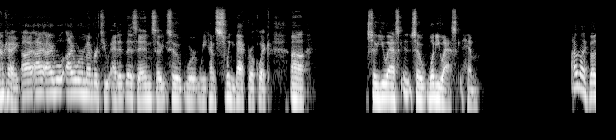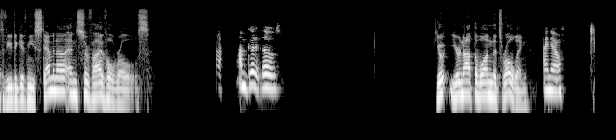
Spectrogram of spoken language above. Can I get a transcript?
Okay, I, I, I will I will remember to edit this in so so we're, we kind of swing back real quick. Uh, so you ask. So what do you ask him? I would like both of you to give me stamina and survival rolls. I'm good at those. You're you're not the one that's rolling. I know.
